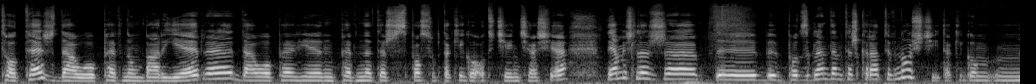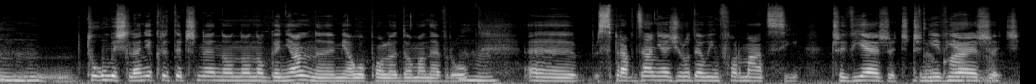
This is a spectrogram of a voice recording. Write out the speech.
to też dało pewną barierę, dało pewien, pewne też sposób takiego odcięcia się. Ja myślę, że e, pod względem też kreatywności, takiego mm, mhm. tu myślenie krytyczne, no, no, no genialne miało pole do manewru. Mhm. E, sprawdzania źródeł informacji, czy wierzyć, czy Dokładnie. nie wierzyć,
